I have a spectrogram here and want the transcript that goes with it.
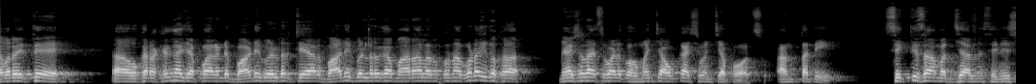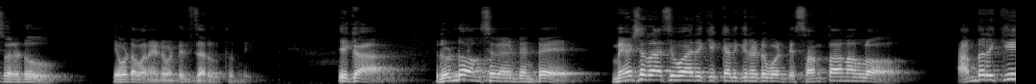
ఎవరైతే ఒక రకంగా చెప్పాలంటే బాడీ బిల్డర్ చేయాలి బాడీ బిల్డర్గా మారాలనుకున్నా కూడా ఇది ఒక మేషరాశి వాళ్ళకి ఒక మంచి అవకాశం అని చెప్పవచ్చు. అంతటి శక్తి సామర్థ్యాలను శనీశ్వరుడు ఇవ్వడం అనేటువంటిది జరుగుతుంది. ఇక రెండో అంశం ఏమిటంటే మేషరాశి వారికి కలిగినటువంటి సంతానంలో అందరికీ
